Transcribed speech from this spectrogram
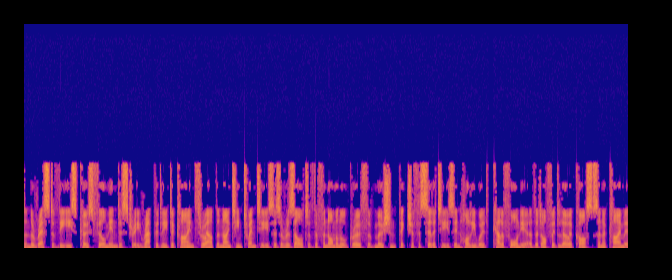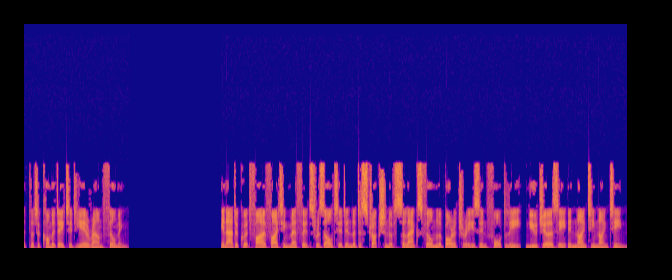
and the rest of the East Coast film industry rapidly declined throughout the 1920s as a result of the phenomenal growth of motion picture facilities in Hollywood, California that offered lower costs and a climate that accommodated year-round filming. Inadequate firefighting methods resulted in the destruction of Solax film laboratories in Fort Lee, New Jersey in 1919.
